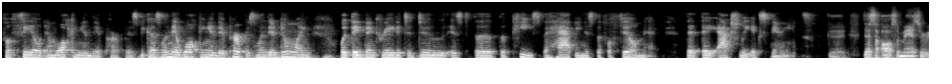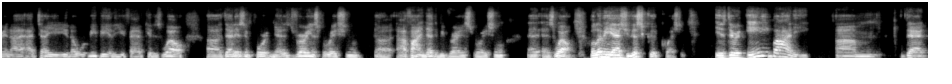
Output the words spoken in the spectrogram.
fulfilled and walking in their purpose. Because when they're walking in their purpose, when they're doing what they've been created to do, is the the peace, the happiness, the fulfillment that they actually experience. Good. That's an awesome answer. And I, I, tell you, you know, with me being a youth advocate as well, uh, that is important. That is very inspirational. Uh, I find that to be very inspirational uh, as well. But let me ask you this good question Is there anybody um, that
